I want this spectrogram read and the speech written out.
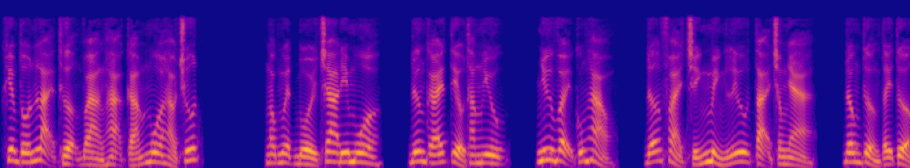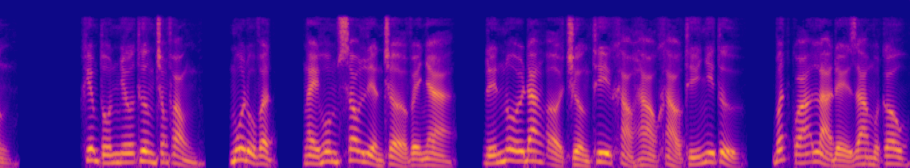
khiêm tốn lại thượng vàng hạ cám mua hảo chút. Ngọc Nguyệt bồi cha đi mua, đương cái tiểu thăng lưu, như vậy cũng hảo, đỡ phải chính mình lưu tại trong nhà, đông tưởng tây tưởng. Khiêm tốn nhớ thương trong phòng, mua đồ vật, ngày hôm sau liền trở về nhà, đến nỗi đang ở trường thi khảo hào khảo thí nhi tử, bất quá là để ra một câu.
